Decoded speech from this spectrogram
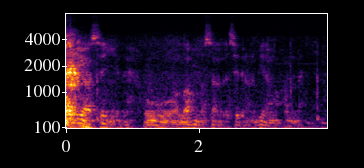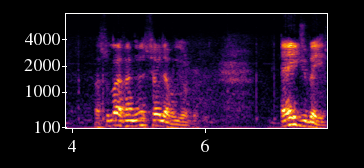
salli ya seyyidi. Oo, Allahümme salli seyyidina nebine Muhammed. Resulullah Efendimiz şöyle buyurdu. Ey Cübeyr!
